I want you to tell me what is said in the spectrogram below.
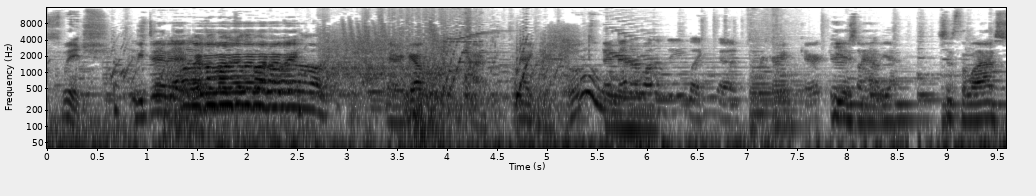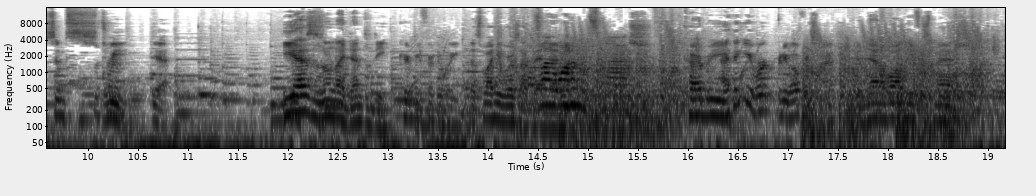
Switch. We did it! Oh, wait, wait, wait, wait, wait, wait, wait. There we go. Right. Ooh. And Netter wasn't he like a recurring character? He is now, yeah. Since the last, since Sweet, yeah. He has his own identity. Kirby for the week. That's why he wears that. That's why I want him to Smash. Kirby. I think he worked pretty well for Smash. Banana Wally for Smash.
